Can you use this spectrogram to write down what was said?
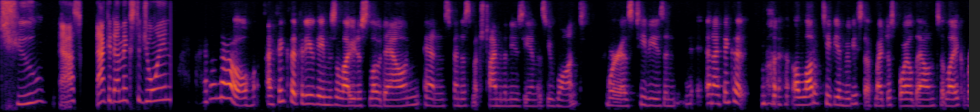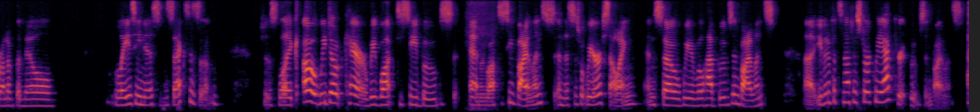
to ask academics to join? I don't know. I think that video games allow you to slow down and spend as much time in the museum as you want, whereas TVs and and I think that a lot of TV and movie stuff might just boil down to like run of the mill laziness and sexism just like oh we don't care. We want to see boobs and we want to see violence and this is what we are selling and so we will have boobs and violence uh, even if it's not historically accurate boobs and violence.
